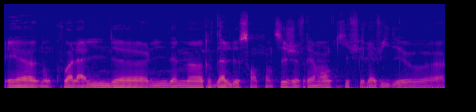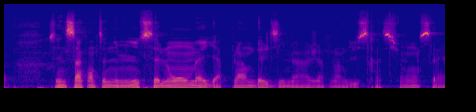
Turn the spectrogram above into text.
et euh, donc voilà, l'île de, l'île des morts d'Al 236, j'ai vraiment kiffé la vidéo. c'est une cinquantaine de minutes, c'est long, mais il y a plein de belles images, il y a plein d'illustrations. C'est,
